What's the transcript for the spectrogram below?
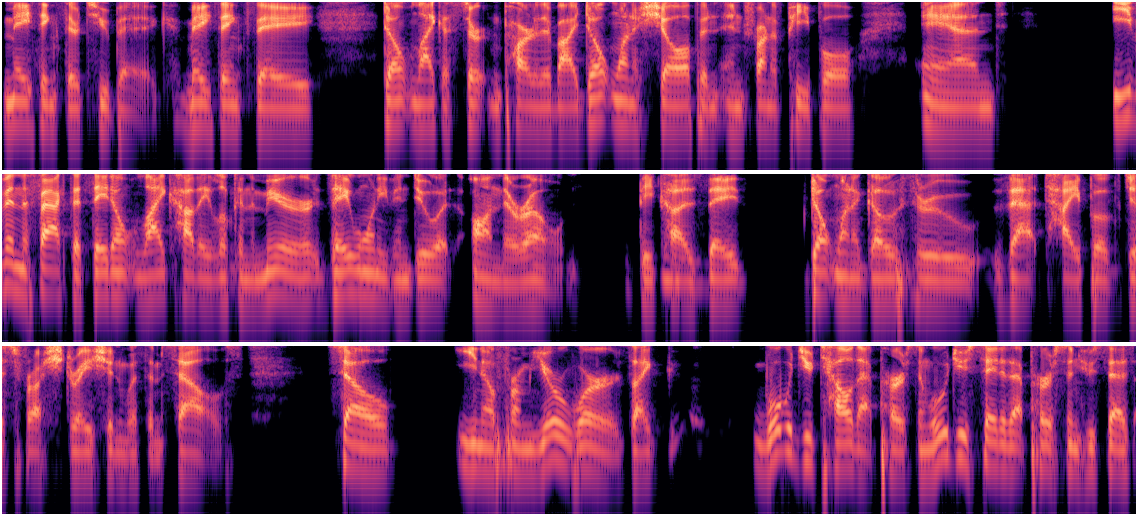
may think they're too big, may think they don't like a certain part of their body, don't want to show up in, in front of people. And even the fact that they don't like how they look in the mirror, they won't even do it on their own because mm-hmm. they don't want to go through that type of just frustration with themselves. So, you know, from your words, like, what would you tell that person? What would you say to that person who says,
